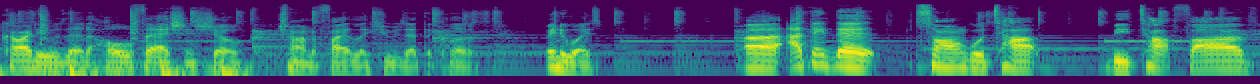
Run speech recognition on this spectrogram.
Cardi was at a whole fashion show trying to fight like she was at the club. Anyways, uh, I think that song would top be top five,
